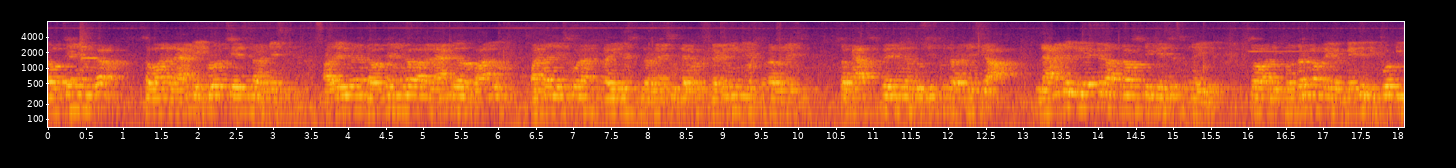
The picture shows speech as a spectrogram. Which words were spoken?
దౌర్జన్యంగా సో వాళ్ళ ల్యాండ్ ఎక్రోచ్ చేసినారు అనేసి అదేవిధంగా దౌర్జన్యంగా వాళ్ళ ల్యాండ్ వాళ్ళు పంట చేసుకోవడానికి ట్రై చేస్తున్నారు అనేసి లేకపోతే థ్రెటనింగ్ చేస్తున్నారు అనేసి సో క్యాస్ట్ పేరు మీద దూషిస్తున్నారు అనేసి ఆ ల్యాండ్ రిలేటెడ్ అట్రాసిటీ కేసెస్ ఉన్నాయి. సో అది తొందరగా మేబీ రిపోర్ట్ ఈ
